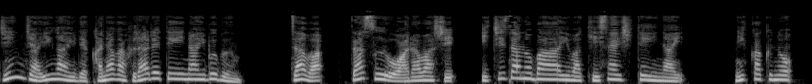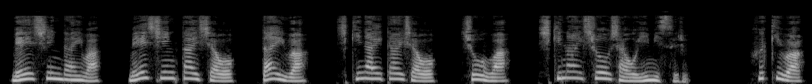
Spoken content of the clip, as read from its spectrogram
神社以外で仮名が振られていない部分。座は座数を表し、一座の場合は記載していない。二角の名神台は迷信大社を、大は、式内大社を、小は、式内小社を意味する。付記は、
